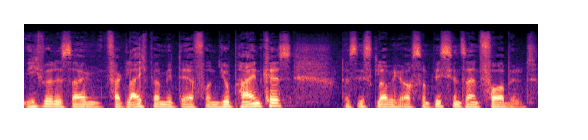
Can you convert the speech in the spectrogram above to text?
ich würde sagen, vergleichbar mit der von Jupp Heinkes. Das ist, glaube ich, auch so ein bisschen sein Vorbild.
